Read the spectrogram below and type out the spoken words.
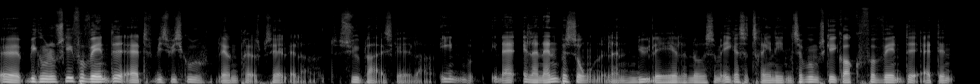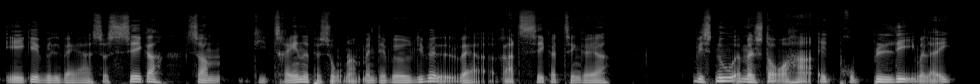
Øh, vi kunne måske forvente, at hvis vi skulle lave en præhospital, eller sygeplejerske, eller en, en, eller en anden person, eller en ny læge, eller noget, som ikke er så trænet i den, så ville vi måske godt kunne forvente, at den ikke vil være så sikker som de trænede personer, men det vil jo alligevel være ret sikkert, tænker jeg. Hvis nu, at man står og har et problem, eller ikke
